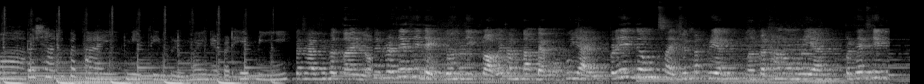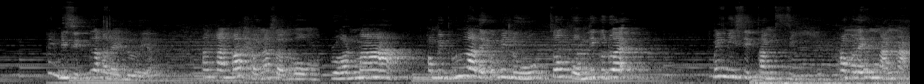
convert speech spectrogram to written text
ว่าประชาธิปไตยมีจริงหรือไม่ในประเทศนี้ ประชาธิปไตยเหรอเป็นประเทศที่เด็กโดนตีกรอบไปทำตามแบบของผู้ใหญ่ ประเทศที่ต้องใส่ชุดนักเรียนเหมือนกับทางโรงเรียน ประเทศที่ไม่มีสิทธิ์เลือกอะไรเลยอะทางการเข้าแถวหน้าเสาธงร้อนมากทำไปเพื่ออะไรก็ไม่รู้ทรงผมนี่ก็ด้วย ไม่มีสิทธิ์ทำสีทำอะไรทั้งนั้นอะ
